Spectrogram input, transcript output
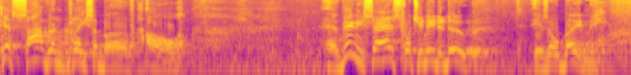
His sovereign place above all. And then He says, What you need to do is obey me.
